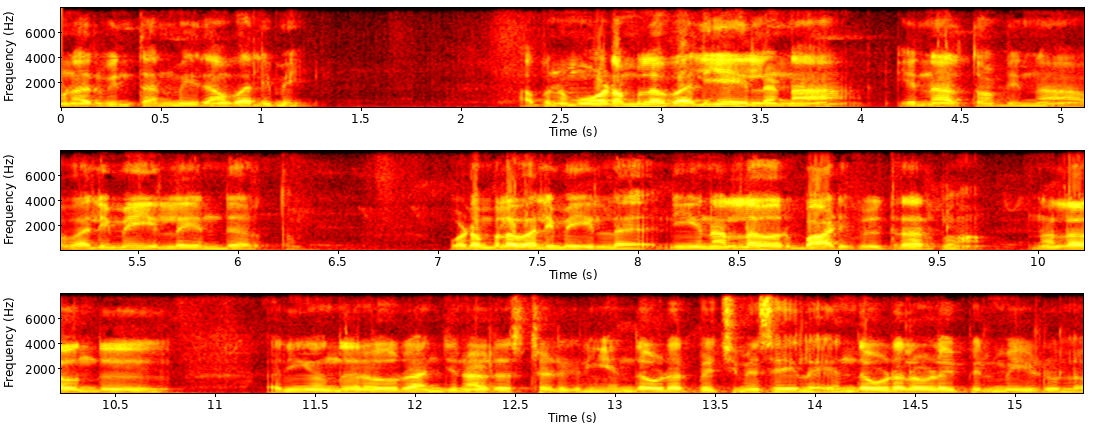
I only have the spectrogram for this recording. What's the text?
உணர்வின் தன்மை தான் வலிமை. அப்போ நம்ம உடம்புல வலியே இல்லைன்னா என்ன அர்த்தம் அப்படின்னா வலிமை இல்லை என்று அர்த்தம். உடம்புல வலிமை இல்லை. நீங்கள் நல்ல ஒரு பாடி ஃபில்டராக இருக்கலாம். நல்லா வந்து நீங்கள் வந்து ஒரு அஞ்சு நாள் ரெஸ்ட் எடுக்கிறீங்க. எந்த உடற்பயிற்சியுமே செய்யலை. எந்த உடல் உழைப்பிலுமே ஈடுல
